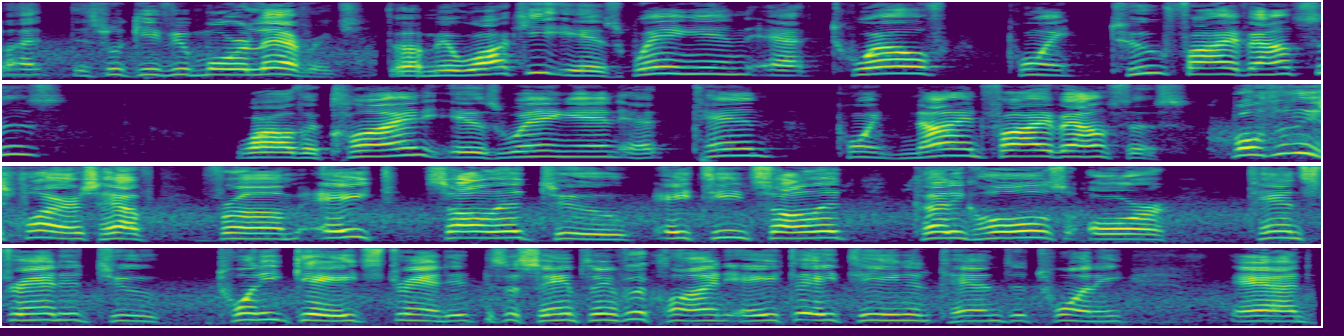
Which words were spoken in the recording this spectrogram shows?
but this will give you more leverage. The Milwaukee is weighing in at 12.25 ounces, while the Klein is weighing in at 10.95 ounces. Both of these pliers have from 8 solid to 18 solid cutting holes or 10 stranded to 20 gauge stranded. It's the same thing for the Klein, 8 to 18 and 10 to 20. And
